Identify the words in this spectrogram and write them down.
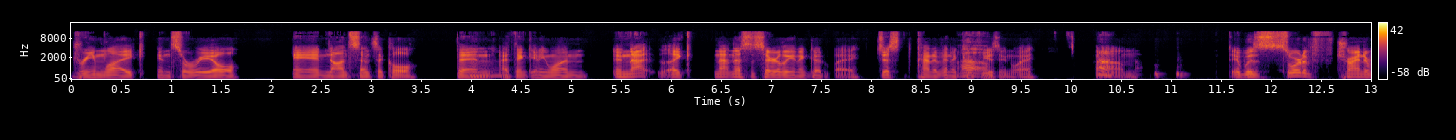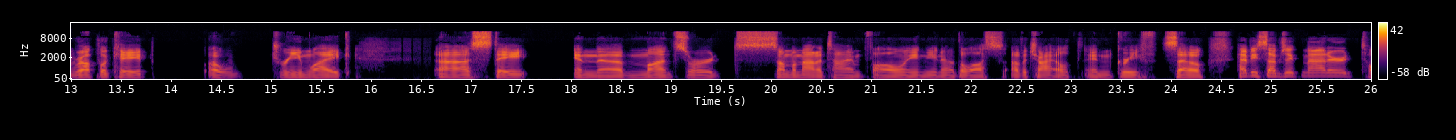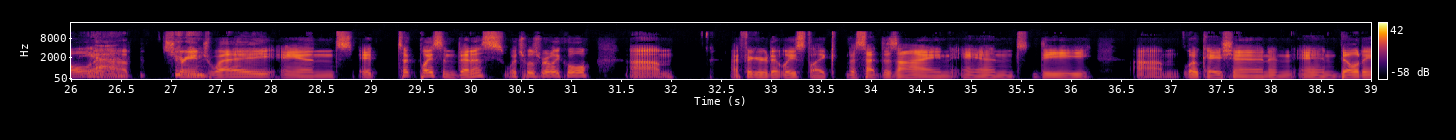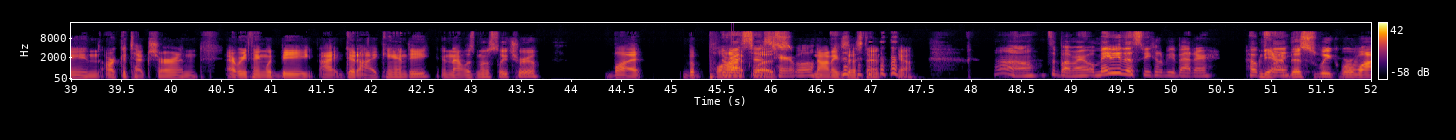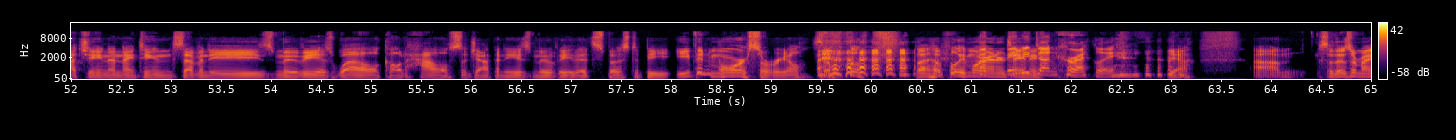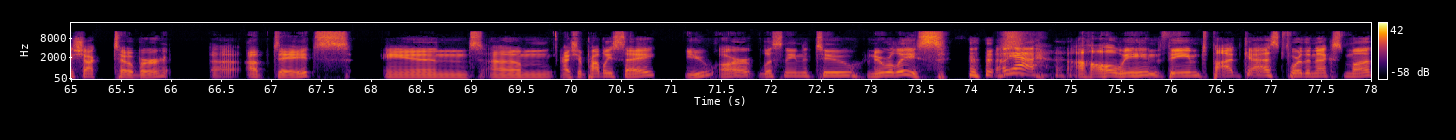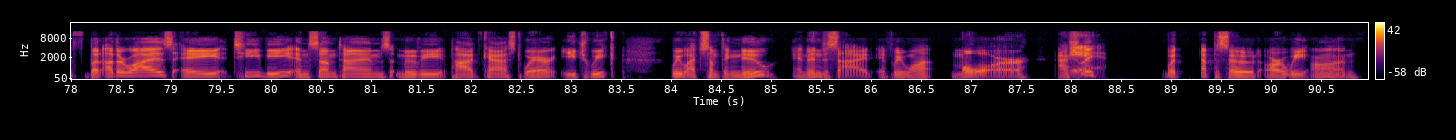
dreamlike and surreal and nonsensical than Mm. i think anyone and not like not necessarily in a good way just kind of in a Oh. confusing way Huh. um it was sort of trying to replicate a dreamlike uh state in the months or some amount of time following you know the loss of a child and grief so heavy subject matter told Yeah. in a strange way and it took place in venice which was really cool um i figured at least like the set design and the um, location and and building architecture and everything would be eye, good eye candy, and that was mostly true. But the plot rest was was terrible. non-existent. yeah, oh, it's a bummer. Well, maybe this week it'll be better. Hopefully. yeah. This week we're watching a 1970s movie as well called House, a Japanese movie that's supposed to be even more surreal. So, but hopefully more But entertaining. Maybe done correctly. yeah. Um, so those are my Shocktober uh, updates. And um, I should probably say you are listening to New Release, oh yeah. a Halloween themed podcast for the next month, but otherwise a TV and sometimes movie podcast where each week we watch something new and then decide if we want more. Ashley, Yeah. what episode are we on?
